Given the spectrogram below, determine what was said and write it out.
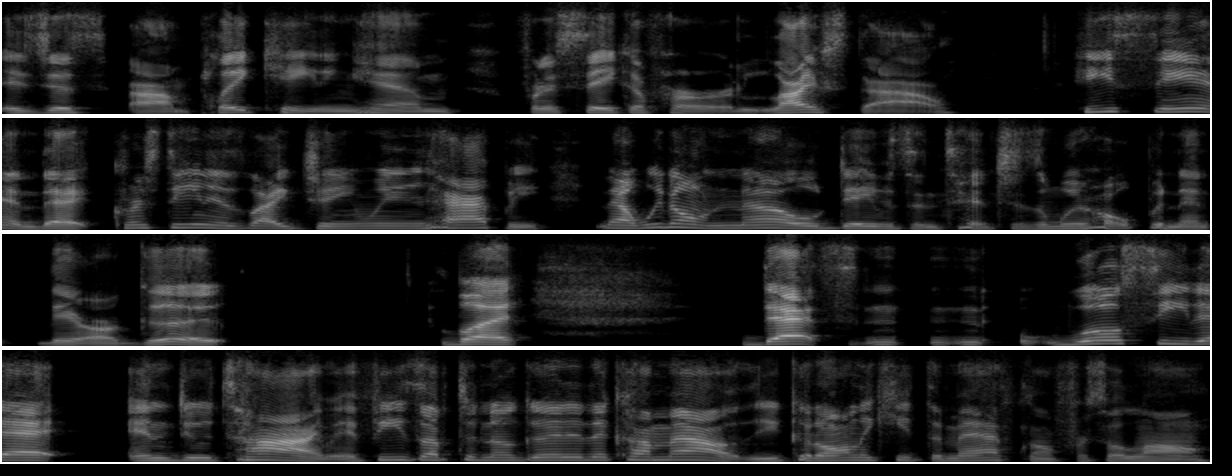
is just um, placating him for the sake of her lifestyle. He's seeing that Christine is like genuinely happy. Now, we don't know David's intentions and we're hoping that they are good, but that's we'll see that in due time. If he's up to no good, it'll come out. You could only keep the mask on for so long.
